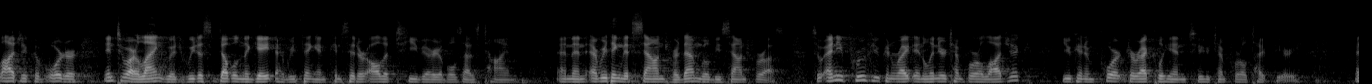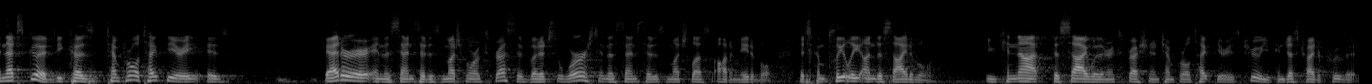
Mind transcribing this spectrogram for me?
logic of order into our language. We just double negate everything and consider all the t variables as time. And then everything that's sound for them will be sound for us. So any proof you can write in linear temporal logic, you can import directly into temporal type theory. And that's good because temporal type theory is better in the sense that it's much more expressive, but it's worse in the sense that it's much less automatable. It's completely undecidable. You cannot decide whether an expression in temporal type theory is true. You can just try to prove it.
